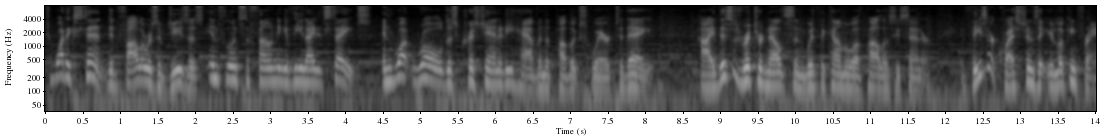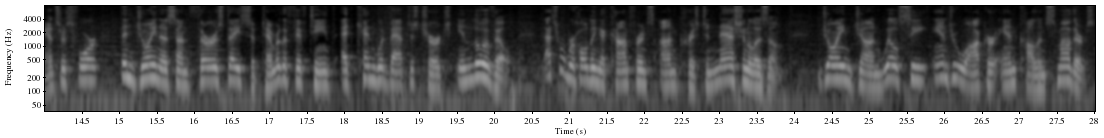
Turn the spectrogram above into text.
To what extent did followers of Jesus influence the founding of the United States? And what role does Christianity have in the public square today? Hi, this is Richard Nelson with the Commonwealth Policy Center. If these are questions that you're looking for answers for, then join us on Thursday, September the 15th at Kenwood Baptist Church in Louisville. That's where we're holding a conference on Christian nationalism. Join John Wilsey, Andrew Walker, and Colin Smothers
